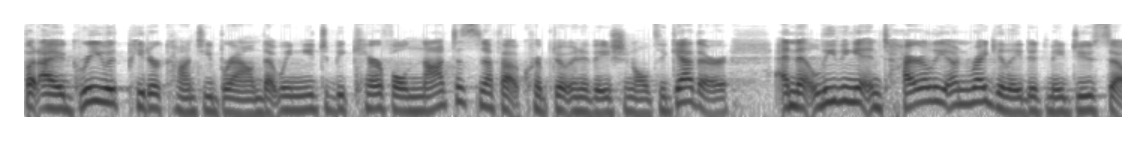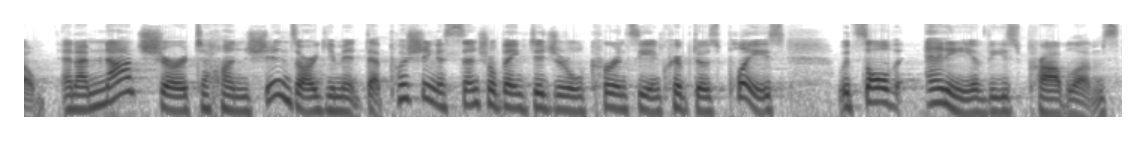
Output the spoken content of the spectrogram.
But I agree with Peter Conti Brown that we need to be careful not to snuff out crypto innovation altogether, and that leaving it entirely unregulated may do so. And I'm not sure to Hyun Shin's argument that pushing a central bank digital currency in crypto's place would solve any of these problems.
